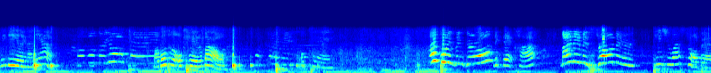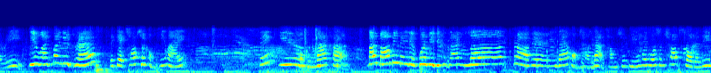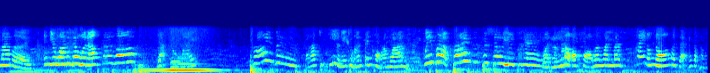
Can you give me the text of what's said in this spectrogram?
ไม่ดีเลยนะเนี่ย มาโบเธอโอเคหรือเปล่า โอเค Hi boys and girls เด็กๆ คะ My name is Strong Strawberry Do you like my new dress? เด็กๆชอบชุดของพี่ไหม Thank you ขอบคุณมากค่ะ My mommy made it for me because I love strawberries. แม่ของฉันน่ะทำชุดนี้ให้เพราะฉันชอบสตรอเบอรี่มากเลย And you want to know what else I love? อยากดูไหม Prizes. ว่าทุกที่อยู่ในถุงนั้นเป็นของรางวัล We brought prizes to show you today. วันนี้เราเอาของรางวัลมาให้น้องๆ มาแจกให้กับน้อง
